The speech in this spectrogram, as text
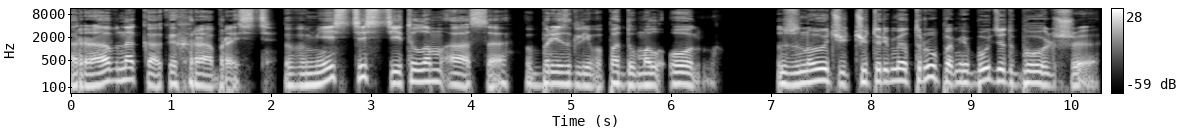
равно как и храбрость. Вместе с титулом аса, брезгливо подумал он. «Значит, четырьмя трупами будет больше»,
